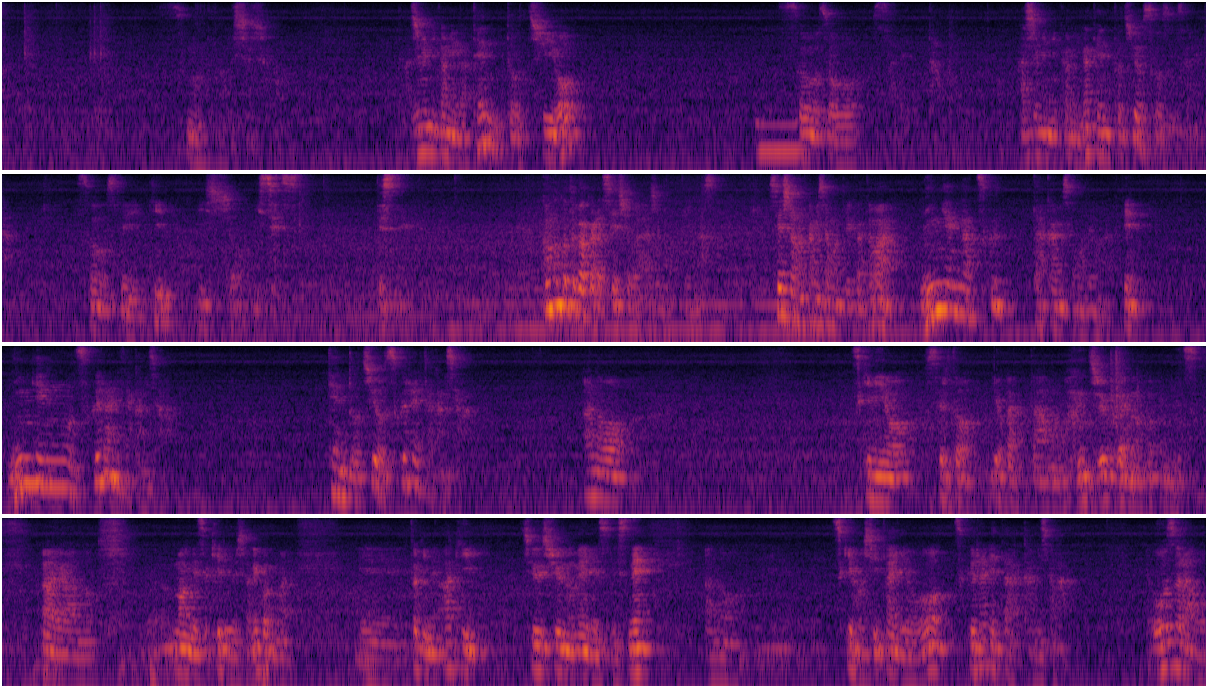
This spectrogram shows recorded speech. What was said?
その何でしたでしょう初めに神が天と地を創造された初めに神が天と地を創造された創世記一章一節ですね。この言葉から聖書が始まっています。聖書の神様という方は人間が作った神様ではなくて人間を作られた神様。天と地を作られた神様。あの月見をするとよかったあの10回の満月ああの満月綺麗でしたねこの前、えー、時に秋中秋の名月ですね。月星太陽を作られた神様。大空を、え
